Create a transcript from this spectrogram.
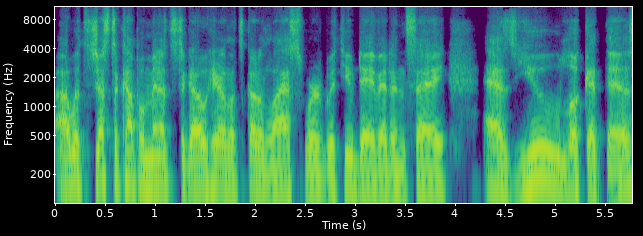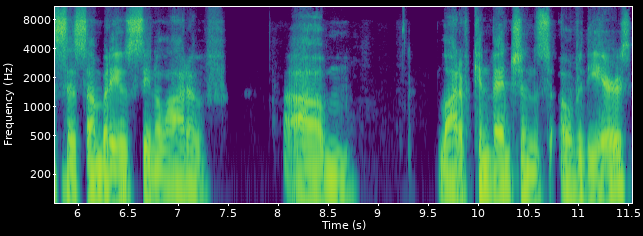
Uh, with just a couple minutes to go here, let's go to the last word with you, David, and say, as you look at this, as somebody who's seen a lot of um, lot of conventions over the years,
